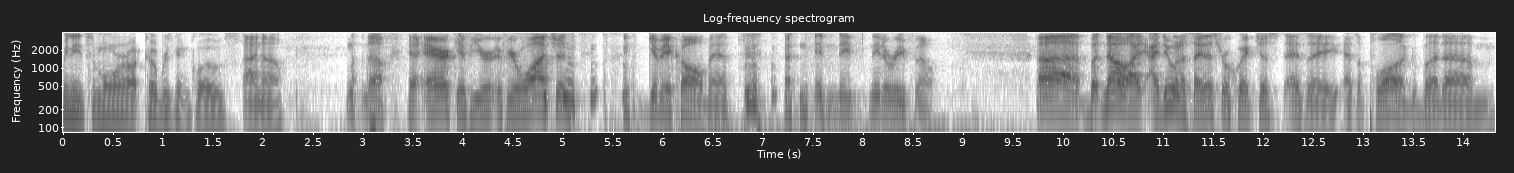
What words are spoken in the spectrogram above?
we need some more. October's getting close. I know. No, yeah, Eric, if you're if you're watching, give me a call, man. need, need need a refill. Uh, but no, I, I do want to say this real quick, just as a as a plug. But um,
